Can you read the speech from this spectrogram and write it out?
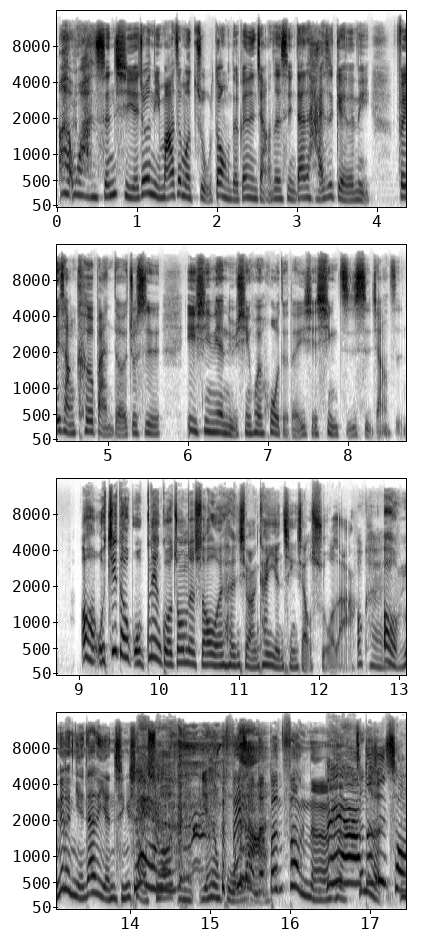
啊，哇，很神奇耶！就是你妈这么主动的跟你讲这件事情，但是还是给了你非常刻板的，就是异性恋女性会获得的一些性知识，这样子。哦，我记得我念国中的时候，我也很喜欢看言情小说啦。OK，哦，那个年代的言情小说也很火辣，非常的奔放呢。对啊，真的都是从，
